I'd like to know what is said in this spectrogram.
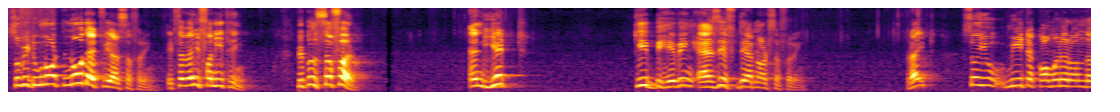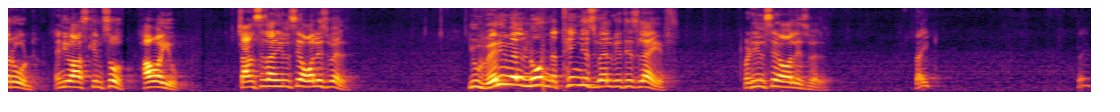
So we do not know that we are suffering. It's a very funny thing. People suffer and yet keep behaving as if they are not suffering. Right? So you meet a commoner on the road and you ask him, So, how are you? Chances are he'll say, All is well. You very well know nothing is well with his life, but he'll say, All is well. Right? Right?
